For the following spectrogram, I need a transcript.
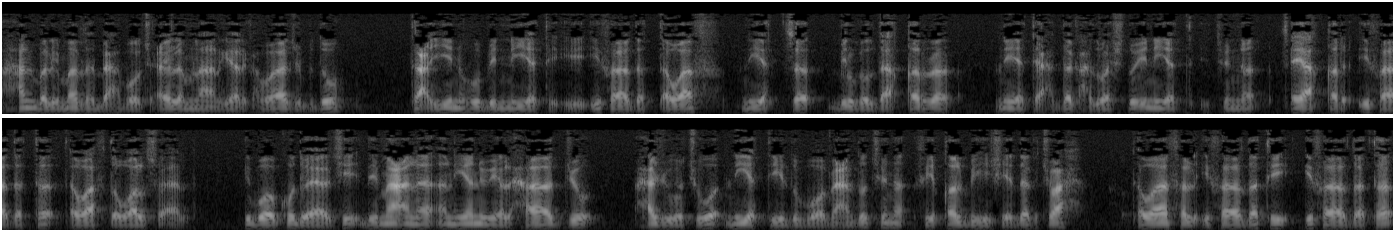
حنبل مذهب بولش علم لأن واجب دو. تعيينه بالنية. إفادة أواف نية بلغل داقر نية أحدق حد وشدو نية تنا تيقر إفادة أواف دوال سؤال. إبو كدو ألشي بمعنى أن ينوي الحاج حج وشو نية تيدو بو بعندو في قلبه شيدك تشوح تواف الإفادة إفادة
